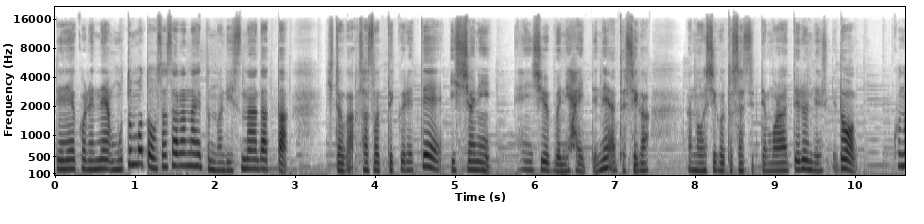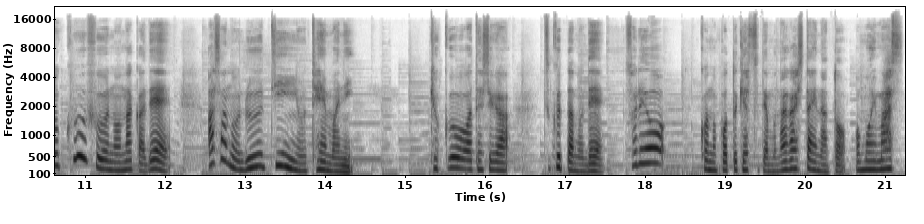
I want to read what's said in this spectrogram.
でね、これね、もともとおささらナイトのリスナーだった人が誘ってくれて、一緒に編集部に入ってね、私があのお仕事させてもらってるんですけど、この空風の中で朝のルーティーンをテーマに曲を私が作ったので、それをこのポッドキャストでも流したいなと思います。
